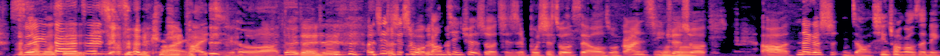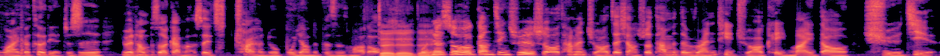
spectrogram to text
所以大家在就是一拍即合啊，对对对。而且其实我刚进去的时候，其实不是做 sales，我刚刚进去的时候，啊、uh 那个是你知道新创公司另外一个特点，就是因为他们不知道干嘛，所以 try 很多不一样的 business model。对对对。我那时候刚进去的时候，他们主要在想说，他们的软体主要可以卖到学界。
